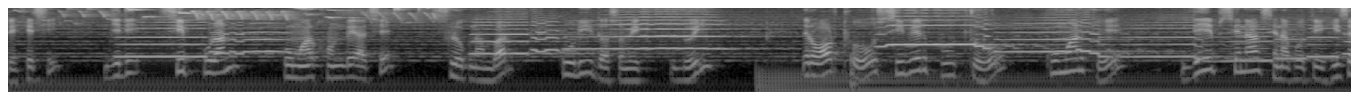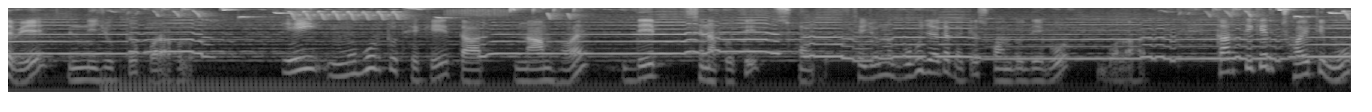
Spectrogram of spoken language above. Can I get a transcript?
রেখেছি যেটি শিব পুরাণ কুমারখণ্ডে আছে, শ্লোক নাম্বার কুড়ি দশমিক দুই। এর অর্থ শিবের পুত্র কুমারকে দেবসেনার সেনাপতি হিসেবে নিযুক্ত করা হলো। এই মুহূর্ত থেকে তার নাম হয় দেব সেনাপতি স্কন্দ। সেই জন্য বহু জায়গায় তাকে স্কন্দদেবও বলা হয়। কার্তিকের ছয়টি মুখ,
